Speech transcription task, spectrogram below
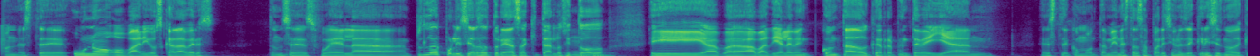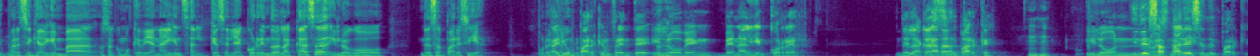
Con este uno o varios cadáveres. Entonces fue la, pues la policía, las autoridades a quitarlos y todo. Y a, a Badía le habían contado que de repente veían este, como también estas apariciones de crisis, ¿no? De que parece que alguien va, o sea, como que veían a alguien sal- que salía corriendo de la casa y luego desaparecía. Por Hay un parque enfrente y lo ven, ven a alguien correr de, la, casa, al parque. Y lo Y desaparece en el parque.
